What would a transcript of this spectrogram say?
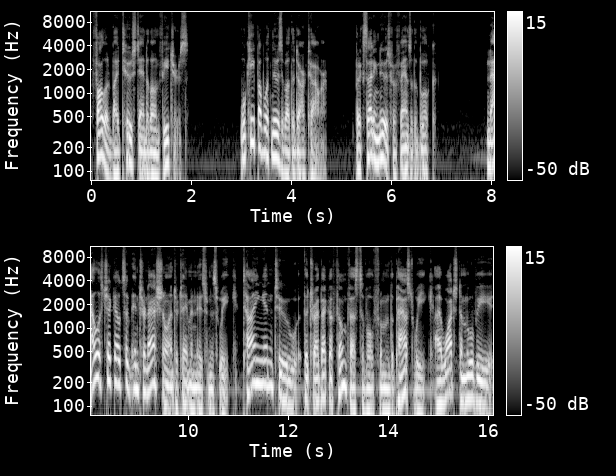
followed by two standalone features. We'll keep up with news about the Dark Tower, but exciting news for fans of the book. Now let's check out some international entertainment news from this week. Tying into the Tribeca Film Festival from the past week, I watched a movie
